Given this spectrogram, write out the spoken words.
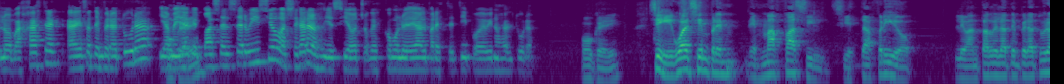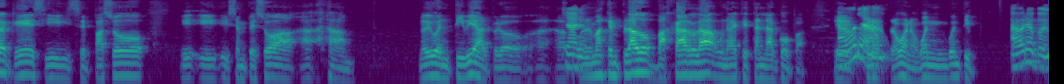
lo bajaste a esa temperatura y a medida que pasa el servicio va a llegar a los 18, que es como lo ideal para este tipo de vinos de altura. Ok. Sí, igual siempre es, más fácil, si está frío, levantarle la temperatura que si se pasó y, se empezó a, no digo entibiar, pero a, poner más templado, bajarla una vez que está en la copa. Eh, ahora, pero, bueno, buen, buen tip. Ahora, pues,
